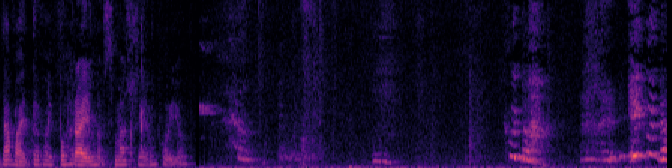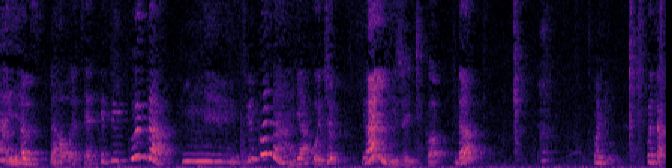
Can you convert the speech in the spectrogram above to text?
давай, давай пограємо з машинкою. Куда? І куди я всталася? Кажи, куди? І куди Ромочок, на ліжечко, да? Ой, отак.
